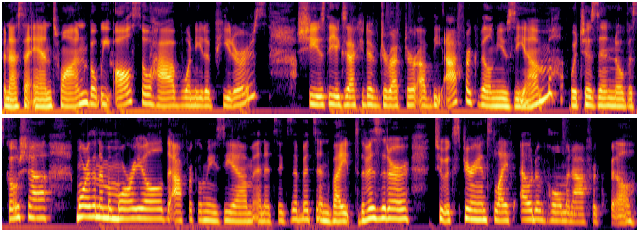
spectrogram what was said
Vanessa Antoine. But we also have Juanita Peters. She is the executive director of the Africville Museum, which is in Nova Scotia. More than a memorial, the Africville Museum and its exhibits invite the visitor to experience life out of home in Africville.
